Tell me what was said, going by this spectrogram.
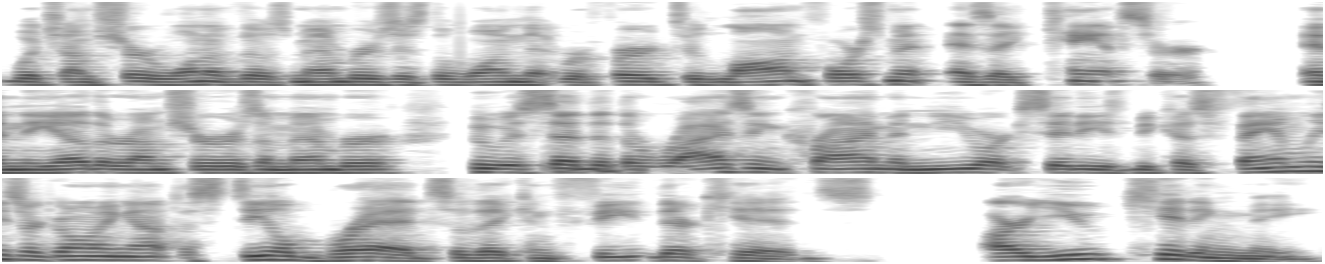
which I'm sure one of those members is the one that referred to law enforcement as a cancer and the other, I'm sure, is a member who has said that the rising crime in New York City is because families are going out to steal bread so they can feed their kids. Are you kidding me?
